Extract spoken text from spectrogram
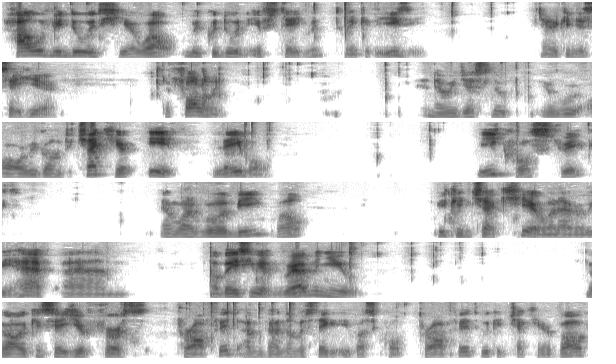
How would we do it here? Well, we could do an if statement to make it easy. And we can just say here, the following. And then we just look, or we're going to check here if label equals strict. And what will it be? Well, we can check here whatever we have. Um, well, basically we have revenue. Well, we can say here first profit. I'm not mistaken, it was called profit. We can check here above.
